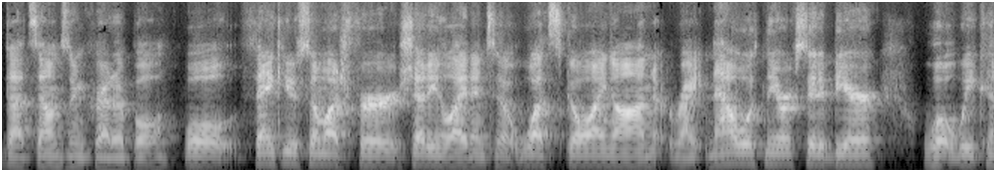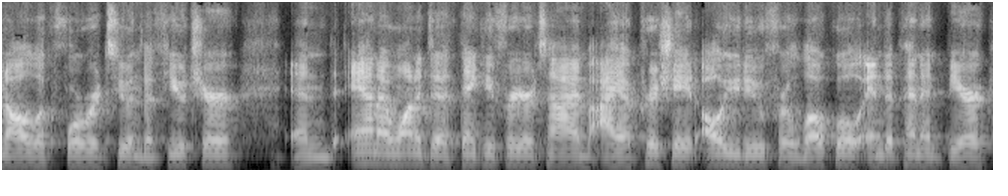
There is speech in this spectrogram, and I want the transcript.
That sounds incredible. Well, thank you so much for shedding light into what's going on right now with New York City beer, what we can all look forward to in the future. And Anne, I wanted to thank you for your time. I appreciate all you do for local independent beer.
